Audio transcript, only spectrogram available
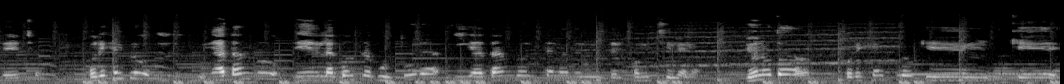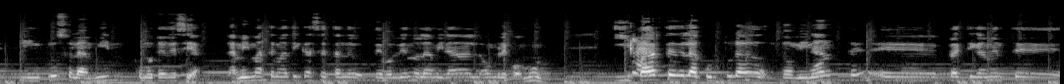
De hecho, por ejemplo, atando eh, la contracultura y atando el tema del, del cómic chileno. Yo he notado, por ejemplo, que, que incluso las mismas, como te decía, las mismas temáticas se están de- devolviendo la mirada al hombre común. Y Claro. parte de la cultura dominante, eh, prácticamente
